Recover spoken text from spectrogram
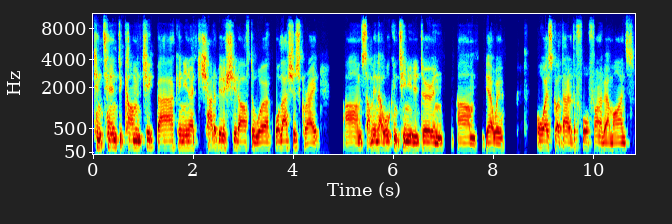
content to come and kick back and, you know, chat a bit of shit after work, well, that's just great. Um, something that we'll continue to do. And um, yeah, we're always got that at the forefront of our minds.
